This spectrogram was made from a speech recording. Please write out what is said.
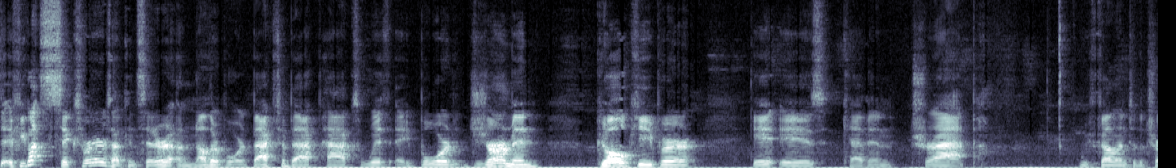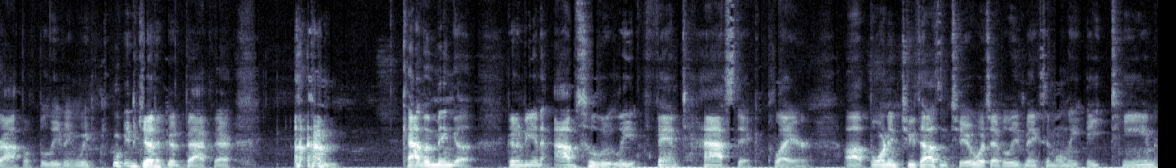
if you got six rares, I'd consider it another board. Back to back packs with a board German goalkeeper. It is Kevin Trapp. We fell into the trap of believing we'd, we'd get a good back there. Cavaminga, going to be an absolutely fantastic player. Uh, born in 2002, which I believe makes him only 18.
